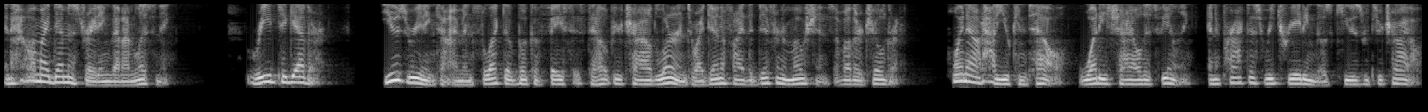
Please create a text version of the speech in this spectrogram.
and how am I demonstrating that I'm listening? Read together. Use reading time and select a book of faces to help your child learn to identify the different emotions of other children. Point out how you can tell what each child is feeling and practice recreating those cues with your child.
